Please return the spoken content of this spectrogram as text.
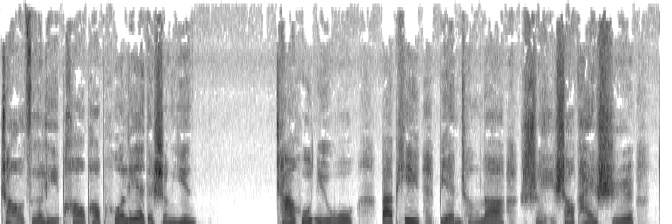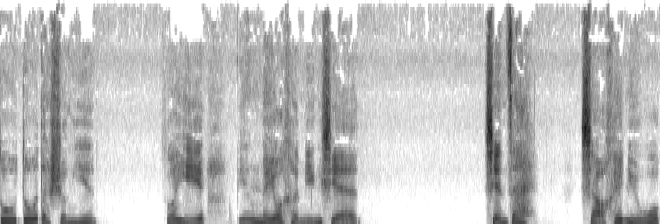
沼泽里泡泡破裂的声音。茶壶女巫把屁变成了水烧开时嘟嘟的声音，所以并没有很明显。现在，小黑女巫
